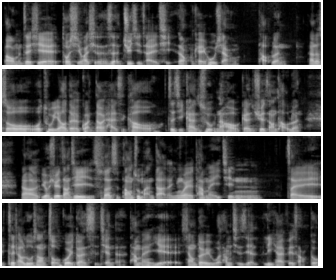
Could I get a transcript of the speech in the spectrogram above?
把我们这些都喜欢写程式聚集在一起，让我们可以互相讨论。那的时候，我主要的管道还是靠自己看书，然后跟学长讨论。那有学长其实算是帮助蛮大的，因为他们已经在这条路上走过一段时间了，他们也相对于我，他们其实也厉害非常多，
